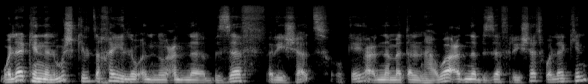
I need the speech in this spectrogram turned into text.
ولكن المشكل تخيلوا أنه عندنا بزاف ريشات okay؟ عندنا مثلا هواء عندنا بزاف ريشات ولكن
